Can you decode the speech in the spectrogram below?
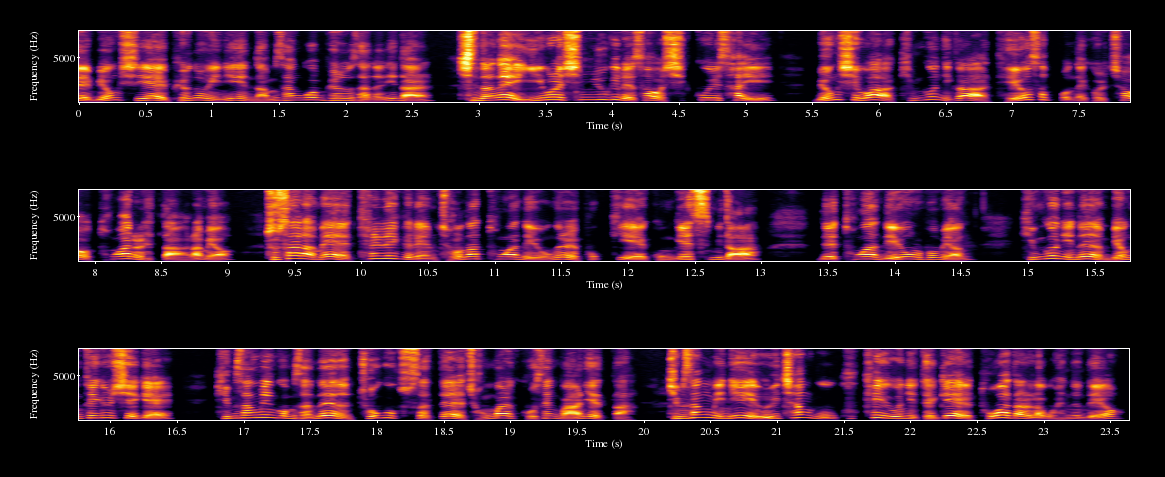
네, 명 씨의 변호인인 남상권 변호사는 이날 지난해 2월 16일에서 19일 사이 명 씨와 김건희가 대여섯 번에 걸쳐 통화를 했다라며 두 사람의 텔레그램 전화 통화 내용을 복귀해 공개했습니다. 네, 통화 내용을 보면 김건희는 명태균 씨에게 김상민 검사는 조국 수사 때 정말 고생 많이 했다. 김상민이 의창구 국회의원이 되게 도와달라고 했는데요.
